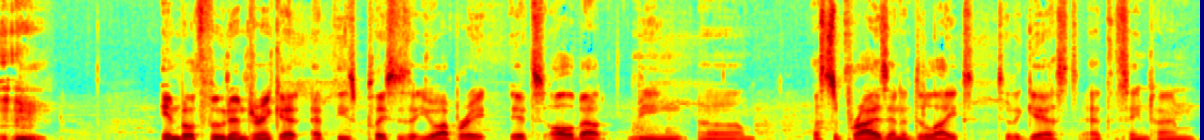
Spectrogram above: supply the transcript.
in both food and drink at, at these places that you operate. It's all about being um, a surprise and a delight to the guest at the same time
